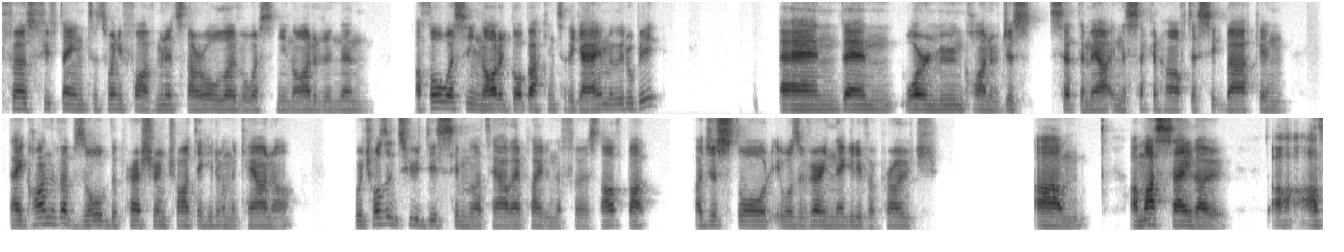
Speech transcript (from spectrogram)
first 15 to 25 minutes, they were all over Western United. And then I thought Western United got back into the game a little bit. And then Warren Moon kind of just set them out in the second half to sit back and they kind of absorbed the pressure and tried to hit on the counter which wasn't too dissimilar to how they played in the first half. But I just thought it was a very negative approach. Um, I must say though, uh,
